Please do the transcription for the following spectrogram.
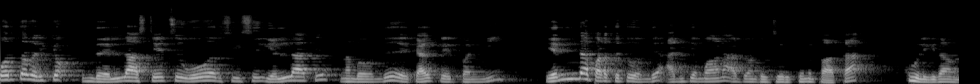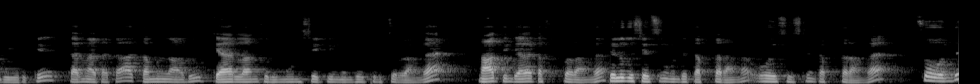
பொறுத்த வரைக்கும் இந்த எல்லா ஸ்டேட்ஸு ஓவர்சீஸு எல்லாத்தையும் நம்ம வந்து கால்குலேட் பண்ணி எந்த படத்துக்கு வந்து அதிகமான அட்வான்டேஜ் இருக்குன்னு பார்த்தா கூலிக்கு தான் வந்து இருக்குது கர்நாடகா தமிழ்நாடு கேரளான்னு சொல்லி மூணு ஸ்டேட்டையும் வந்து பிடிச்சிடுறாங்க நார்த் இந்தியாவில் டஃப் தராங்க. தெலுங்கு ஸ்டேட்ஸ்லையும் வந்து டஃப் தராங்க. ஓஎஸ்எஸ்லையும் டஃப் தராங்க. ஸோ வந்து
